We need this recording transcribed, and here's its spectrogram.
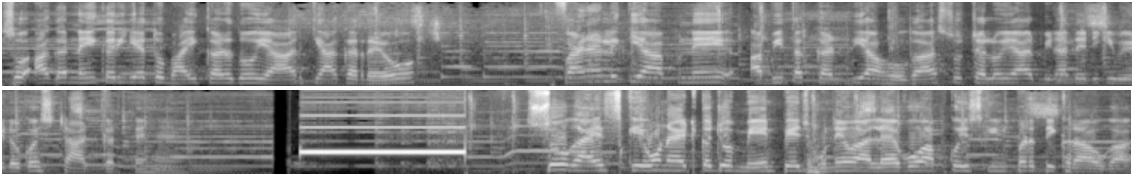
सो अगर नहीं करी है तो भाई कर दो यार क्या कर रहे हो? फाइनली कि आपने अभी तक कर दिया होगा सो चलो यार बिना देरी की वीडियो को स्टार्ट करते हैं। सो गाइस के नाइट का जो मेन पेज होने वाला है, वो आपको स्क्रीन पर दिख रहा होगा।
